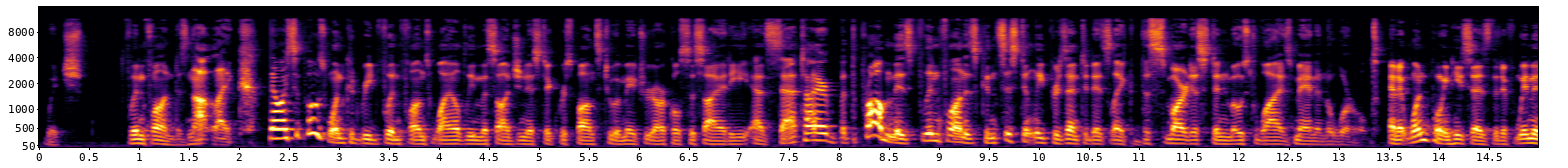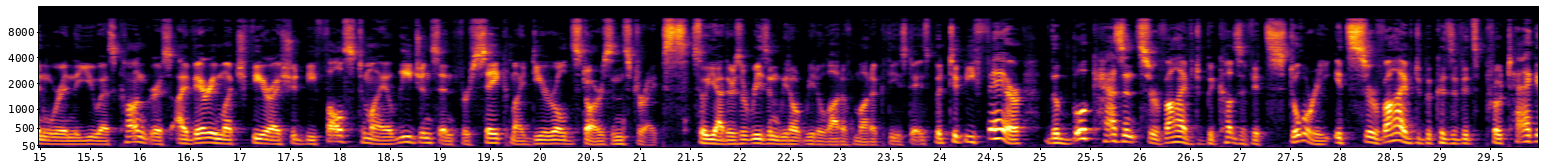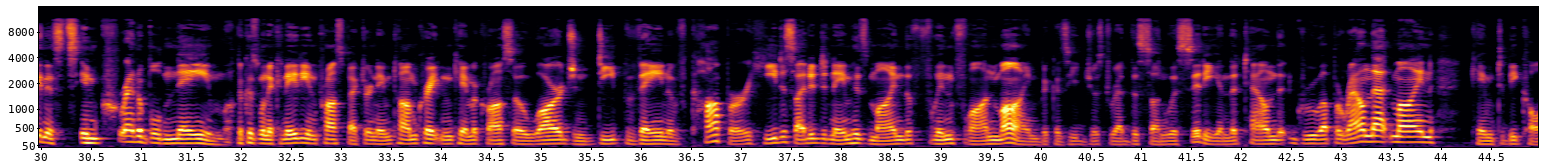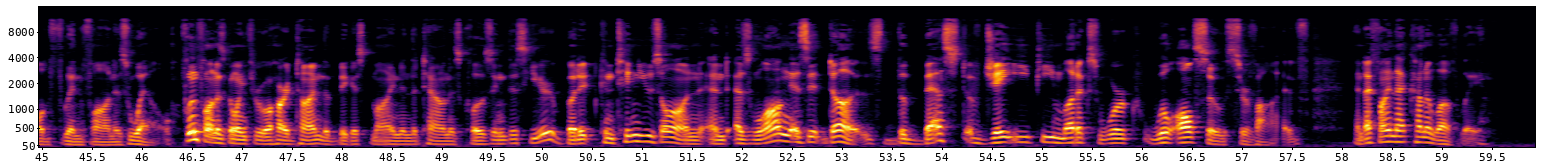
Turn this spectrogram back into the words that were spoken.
Which Flin Flon does not like. Now, I suppose one could read Flin Flon's wildly misogynistic response to a matriarchal society as satire, but the problem is Flin Flon is consistently presented as like the smartest and most wise man in the world. And at one point he says that if women were in the US Congress, I very much fear I should be false to my allegiance and forsake my dear old stars and stripes. So yeah, there's a reason we don't read a lot of Muddock these days, but to be fair, the book hasn't survived because of its story, it's survived because of its protagonist's incredible incredible name. Because when a Canadian prospector named Tom Creighton came across a large and deep vein of copper, he decided to name his mine the Flin Flon Mine because he'd just read The Sunless City, and the town that grew up around that mine came to be called Flin Flon as well. Flin Flon is going through a hard time. The biggest mine in the town is closing this year, but it continues on, and as long as it does, the best of J.E.P. Muddock's work will also survive. And I find that kind of lovely.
